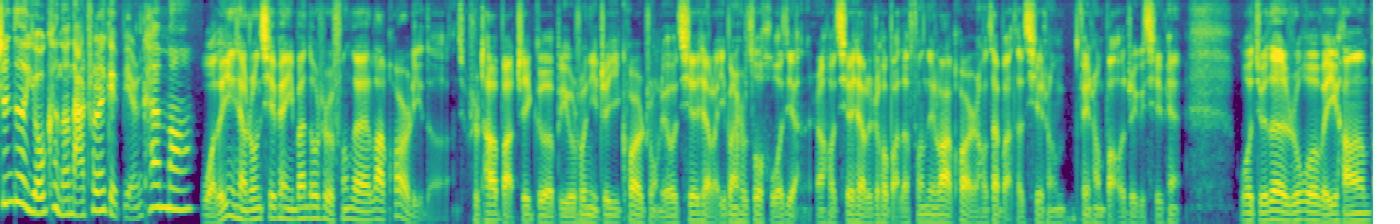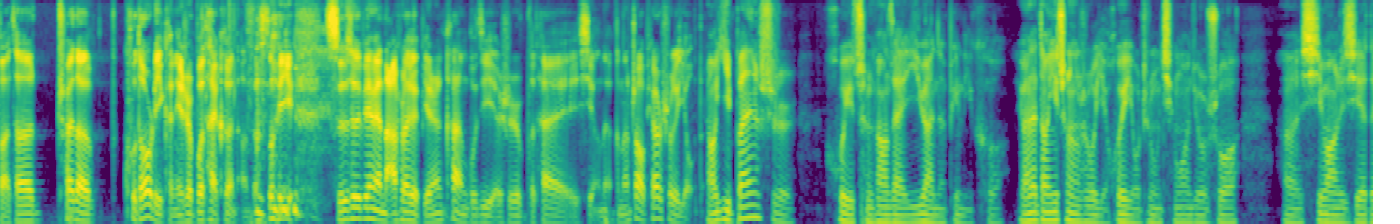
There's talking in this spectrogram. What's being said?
真的有可能拿出来给别人看吗？我的印象中，切片一般都是封在蜡块里的，就是他把这个，比如说你这一块肿瘤切下来，一般是做活检的，然后切下来之后把它封进蜡块，然后再把它切成非常薄的这个切片。我觉得如果韦一航把它揣到裤兜里，肯定是不太可能的，所以随随便便拿出来给别人看，估计也是不太行的。可能照片是有的。然后一般是会存放在医院的病理科。原来当医生的时候也会有这种情况，就是说，呃，希望这些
